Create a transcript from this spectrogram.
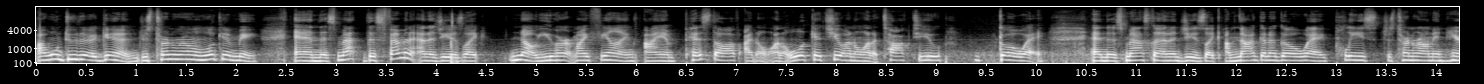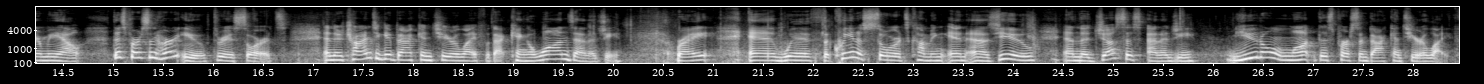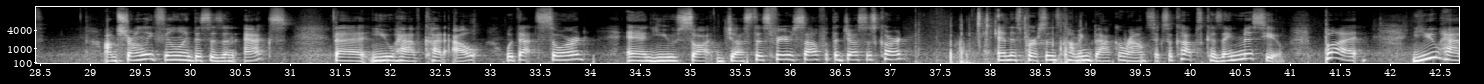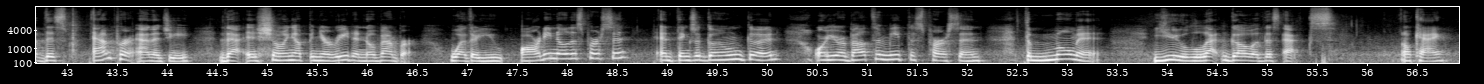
I won't do that again. Just turn around and look at me. And this this feminine energy is like, no, you hurt my feelings. I am pissed off. I don't want to look at you. I don't want to talk to you. Go away. And this masculine energy is like, I'm not going to go away. Please just turn around and hear me out. This person hurt you, Three of Swords. And they're trying to get back into your life with that King of Wands energy, right? And with the Queen of Swords coming in as you and the Justice energy, you don't want this person back into your life I'm strongly feeling this is an X that you have cut out with that sword and you sought justice for yourself with the justice card. And this person's coming back around Six of Cups because they miss you. But you have this Emperor energy that is showing up in your read in November. Whether you already know this person and things are going good, or you're about to meet this person, the moment you let go of this X, okay?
